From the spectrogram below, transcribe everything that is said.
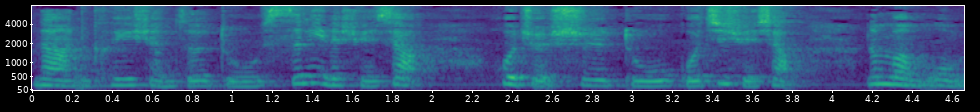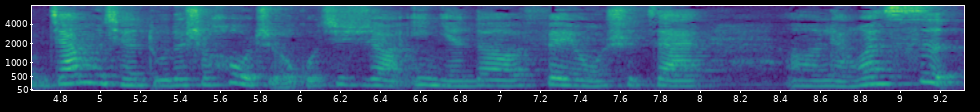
那你可以选择读私立的学校，或者是读国际学校。那么我们家目前读的是后者，国际学校一年的费用是在呃两万四。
